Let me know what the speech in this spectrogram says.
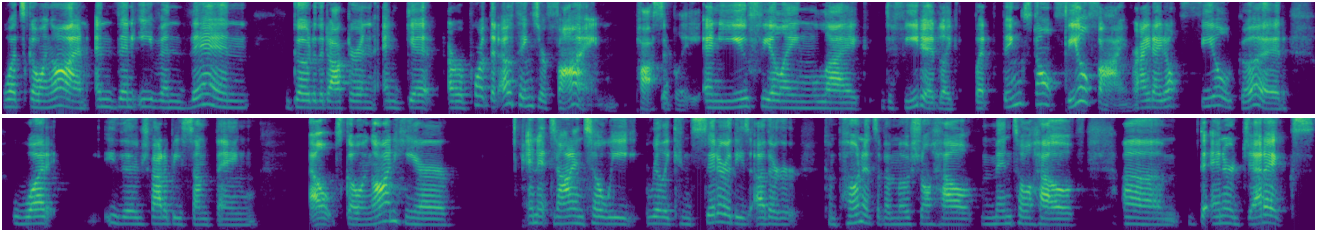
what's going on and then even then go to the doctor and, and get a report that oh things are fine possibly. And you feeling like defeated like but things don't feel fine right? I don't feel good. What there's got to be something else going on here. And it's not until we really consider these other components of emotional health mental health um, the energetics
